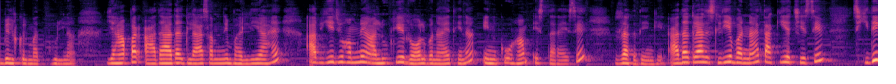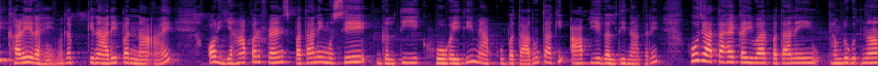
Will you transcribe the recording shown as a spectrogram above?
बिल्कुल मत भूलना। यहाँ पर आधा आधा ग्लास हमने भर लिया है। अब ये जो हमने आलू के रोल बनाए थे ना, इनको हम इस तरह से रख देंगे। आधा ग्लास इसलिए भरना है ताकि अच्छे से सीधे खड़े रहें मतलब किनारे पर ना आए। और यहाँ पर फ्रेंड्स पता नहीं मुझसे गलती एक हो गई थी मैं आपको बता दूँ ताकि आप ये गलती ना करें। हो जाता है कई बार पता नहीं हम लोग उतना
